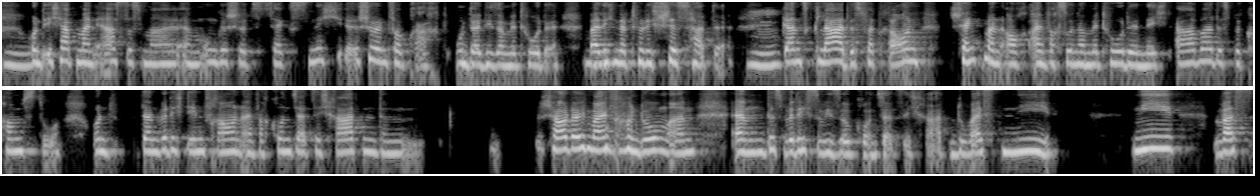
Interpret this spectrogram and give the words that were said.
Mhm. Und ich habe mein erstes Mal ähm, ungeschützt Sex nicht äh, schön verbracht unter dieser Methode, mhm. weil ich natürlich Schiss hatte. Mhm. Ganz klar, das Vertrauen schenkt man auch einfach so einer Methode nicht, aber das bekommst du. Und dann würde ich den Frauen einfach grundsätzlich raten, dann schaut euch mal ein Kondom an. Ähm, das würde ich sowieso grundsätzlich raten. Du weißt nie, nie, was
